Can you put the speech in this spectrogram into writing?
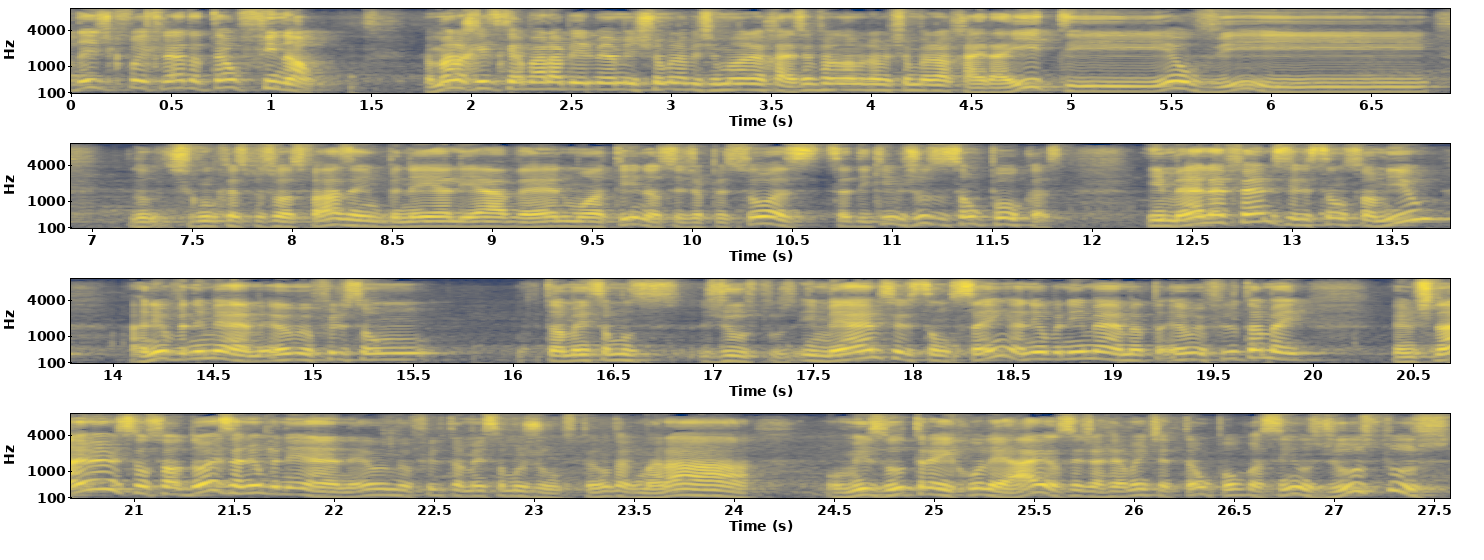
desde que foi criado até o final. Que eu vi, segundo que as pessoas fazem, Bnei Aliaven Muatina, ou seja, pessoas tzadikim justas são poucas. E Melefen, se eles são só mil, Anil Venim eu e meu filho são também somos justos. E Mem, se eles são cem, Anil Benim eu e meu filho também. Vemshnaim são só dois, Anil Bnien, eu e meu filho também somos juntos. Pergunta Gmará, o Mizutra e Kuleai, ou seja, realmente é tão pouco assim, os justos?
